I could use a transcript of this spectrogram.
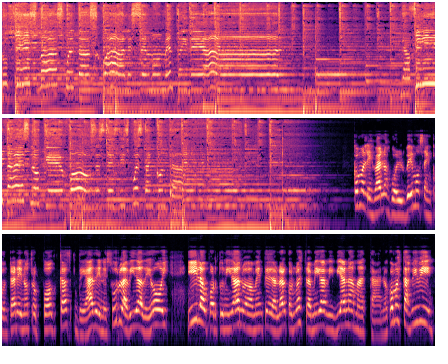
No des más vueltas, ¿cuál es el momento ideal? La vida es lo que vos estés dispuesta a encontrar. ¿Cómo les va? Nos volvemos a encontrar en otro podcast de ADN Sur, la vida de hoy, y la oportunidad nuevamente de hablar con nuestra amiga Viviana Matano. ¿Cómo estás, Vivi?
